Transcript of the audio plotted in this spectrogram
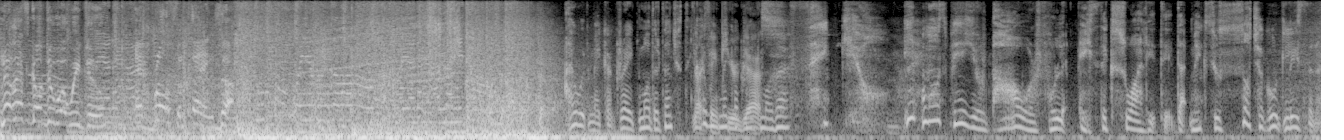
Now let's go do what we do and blow some things up. I would make a great mother, don't you think? I would think make you- a great yes. mother? Thank you. It must be your powerful asexuality that makes you such a good listener.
